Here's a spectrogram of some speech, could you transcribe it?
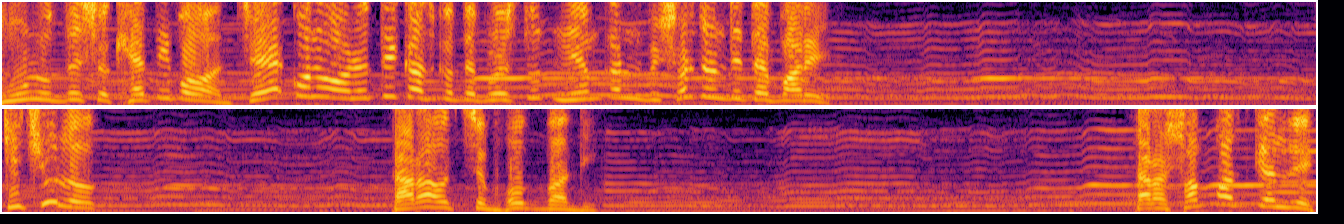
মূল উদ্দেশ্য খ্যাতি পাওয়া। যে কোনো অনৈতিক কাজ করতে প্রস্তুত, নিয়মকানুন বিসর্জন দিতে পারে। কিছু লোক, তারা হচ্ছে ভোগবাদী। তারা সম্পদ কেন্দ্রিক।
